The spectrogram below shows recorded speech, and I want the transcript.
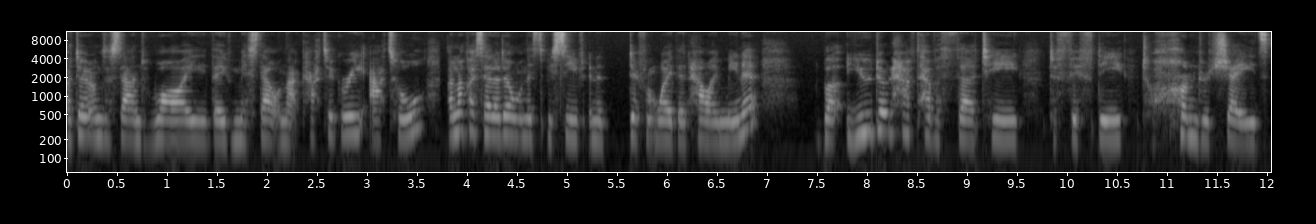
I don't understand why they've missed out on that category at all. And like I said, I don't want this to be perceived in a different way than how I mean it but you don't have to have a 30 to 50 to 100 shades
